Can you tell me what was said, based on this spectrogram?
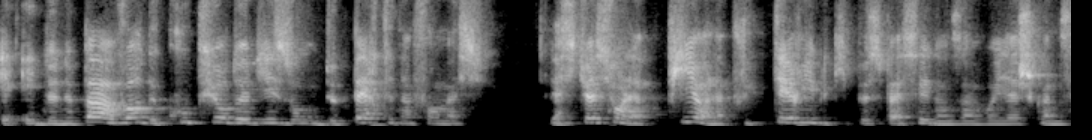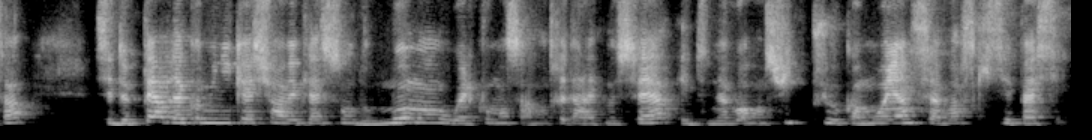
et, de ne pas avoir de coupure de liaison, de perte d'informations. La situation la pire, la plus terrible qui peut se passer dans un voyage comme ça, c'est de perdre la communication avec la sonde au moment où elle commence à rentrer dans l'atmosphère et de n'avoir ensuite plus aucun moyen de savoir ce qui s'est passé.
